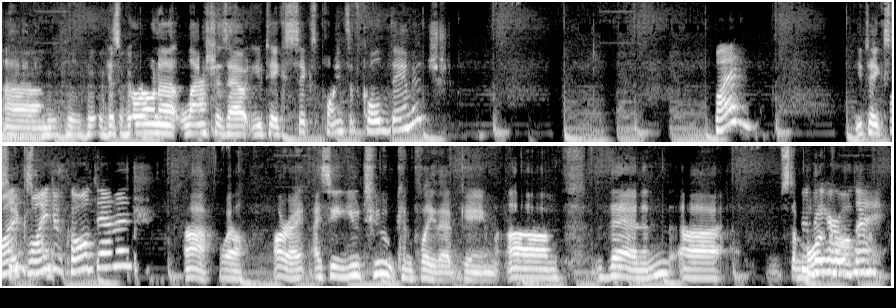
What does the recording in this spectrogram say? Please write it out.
Um, his corona lashes out. You take six points of cold damage. What? You take One six point of cold damage? Ah, well, all right. I see you too can play that game. Um, then uh, some We'll more be here all cold damage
